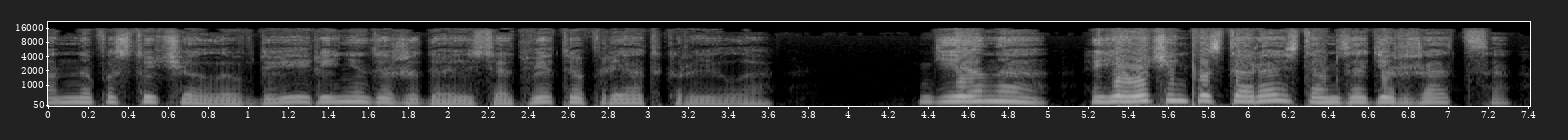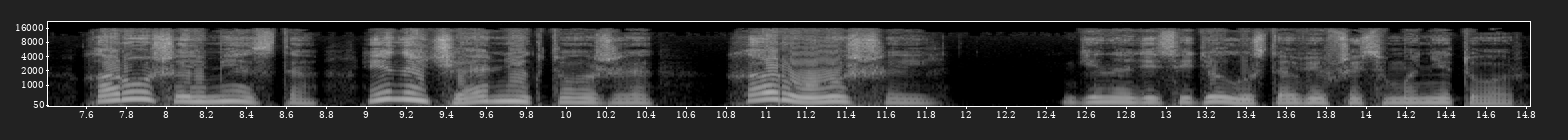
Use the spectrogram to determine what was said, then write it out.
Анна постучала в дверь и, не дожидаясь ответа, приоткрыла. «Гена, я очень постараюсь там задержаться. Хорошее место, и начальник тоже. Хороший!» Геннадий сидел, уставившись в монитор.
